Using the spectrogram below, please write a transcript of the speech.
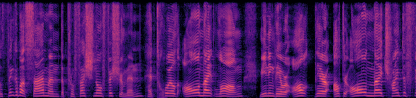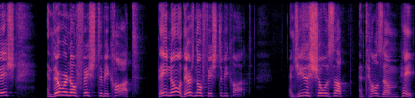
So think about Simon, the professional fisherman, had toiled all night long, meaning they were all there out there all night trying to fish, and there were no fish to be caught. They know there's no fish to be caught. And Jesus shows up and tells them, Hey,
